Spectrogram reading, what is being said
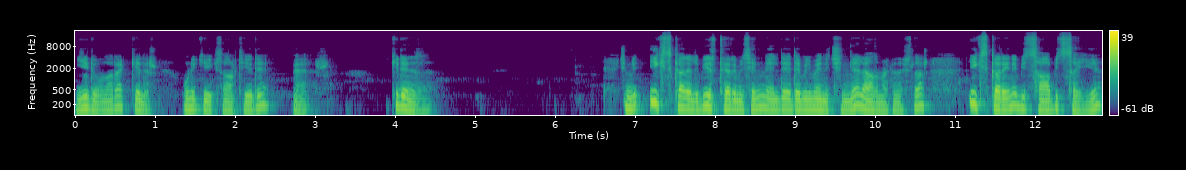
7 olarak gelir. 12x artı 7 verilir. 2 denizli. Şimdi x kareli bir terimi senin elde edebilmen için ne lazım arkadaşlar? x kareni bir sabit sayıyı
